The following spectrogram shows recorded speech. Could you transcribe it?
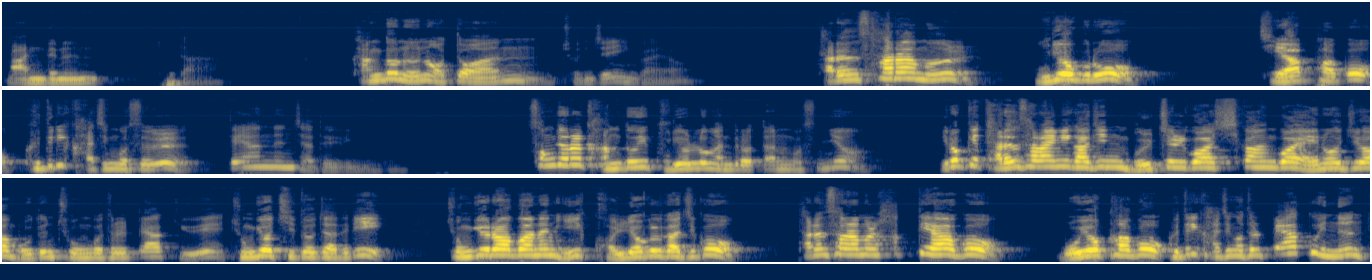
만드는 도다. 강도는 어떠한 존재인가요? 다른 사람을 무력으로 제압하고 그들이 가진 것을 빼앗는 자들입니다. 성전을 강도의 구렬로 만들었다는 것은요. 이렇게 다른 사람이 가진 물질과 시간과 에너지와 모든 좋은 것을 빼앗기 위해 종교 지도자들이 종교라고 하는 이 권력을 가지고 다른 사람을 학대하고 모욕하고 그들이 가진 것을 빼앗고 있는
